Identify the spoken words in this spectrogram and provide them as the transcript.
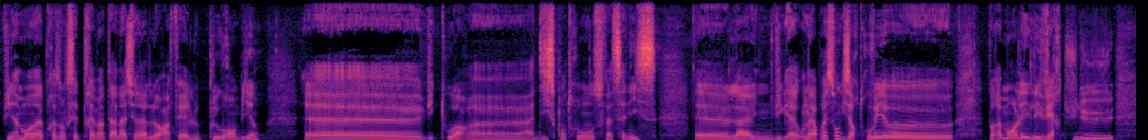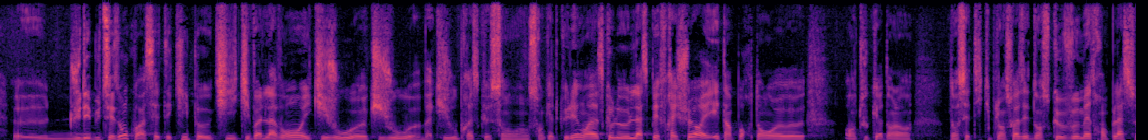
Finalement, on a l'impression que cette trêve internationale leur a fait le plus grand bien. Euh, victoire euh, à 10 contre 11 face à Nice. là, une, on a l'impression qu'ils ont retrouvé vraiment les, vertus du, début de saison. Quoi. Cette équipe qui, va de l'avant et qui joue, qui joue, bah, qui joue presque sans, calculer. Est-ce que l'aspect fraîcheur est, important, en tout cas, dans, cette équipe lançoise et dans ce que veut mettre en place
